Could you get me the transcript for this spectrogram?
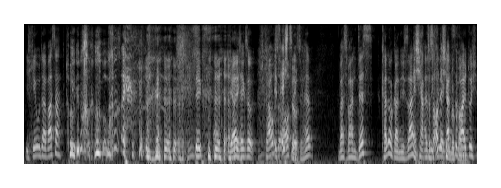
Ich gehe unter Wasser. ja, ich denke so, staubst Ist echt auf. so. Ich so, was war denn das? Kann doch gar nicht sein. Ich hab das bin auch nicht ganz normal durch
